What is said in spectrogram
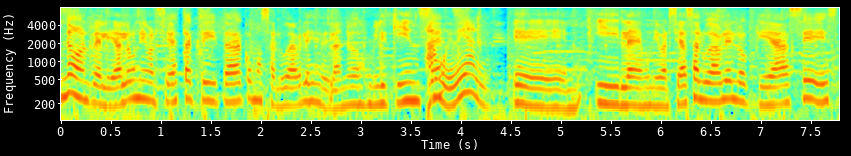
No, en realidad la universidad está acreditada como saludable desde el año 2015. Ah, muy bien. Eh, y la Universidad Saludable lo que hace es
